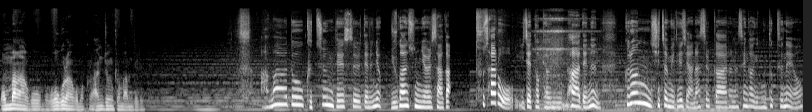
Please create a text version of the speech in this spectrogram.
원망하고 뭐 억울하고 막 그런 안 좋은 그런 마음들이. 아마도 그쯤 됐을 때는요 유관순 열사가 투사로 이제 더 변화되는 그런 시점이 되지 않았을까라는 생각이 문득 드네요.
